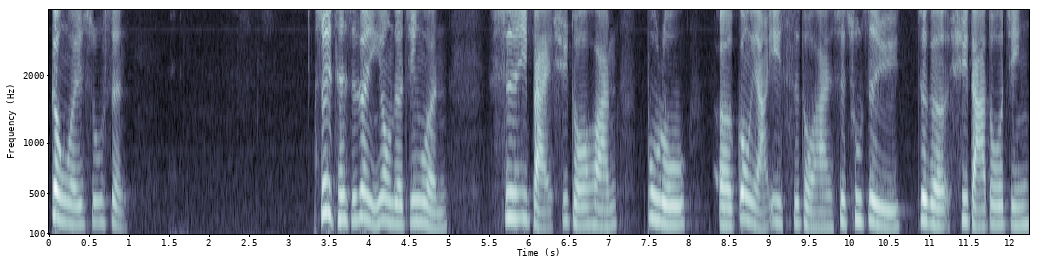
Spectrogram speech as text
更为殊胜。所以诚实论引用的经文，施一百须陀洹不如呃供养一斯陀含，是出自于。这个须达多经，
